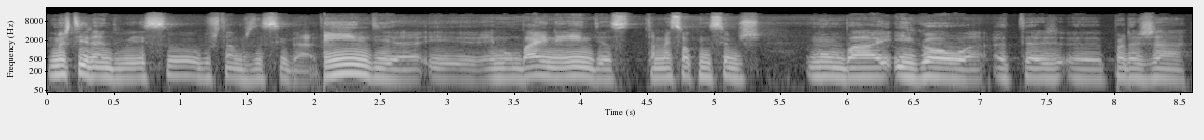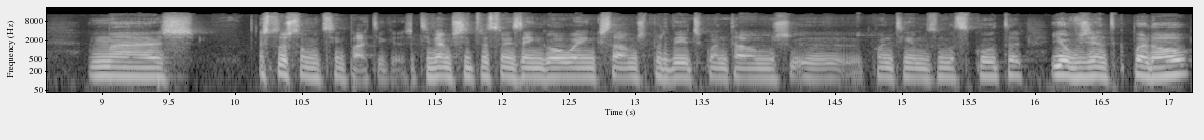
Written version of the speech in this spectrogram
Mas tirando isso, gostamos da cidade. Em Índia, e, em Mumbai na Índia, também só conhecemos Mumbai e Goa até uh, para já, mas as pessoas são muito simpáticas. Tivemos situações em Goa em que estávamos perdidos quando, estávamos, quando tínhamos uma scooter e houve gente que parou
